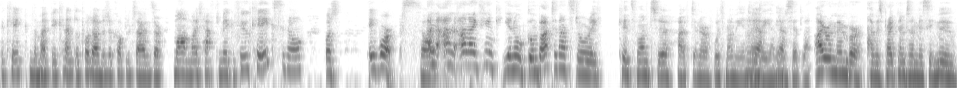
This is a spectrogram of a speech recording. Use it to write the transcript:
the cake. There might be a candle put on it a couple of times, or Mom might have to make a few cakes, you know. But it works. So And, and and I think you know, going back to that story, kids want to have dinner with mommy and mm, Yeah, daddy and yeah. their sibling. I remember I was pregnant on Missy Moo.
